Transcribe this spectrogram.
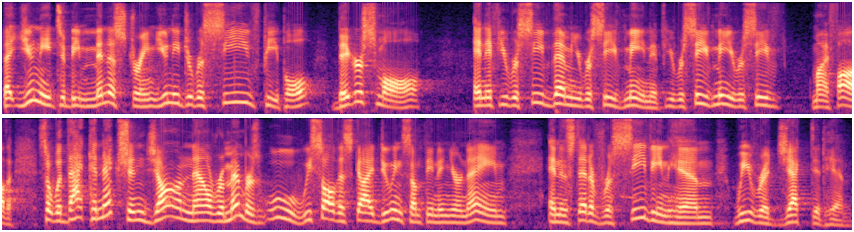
that you need to be ministering, you need to receive people, big or small, and if you receive them, you receive me. And if you receive me, you receive my Father. So, with that connection, John now remembers, ooh, we saw this guy doing something in your name, and instead of receiving him, we rejected him.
